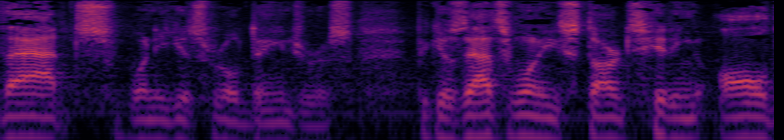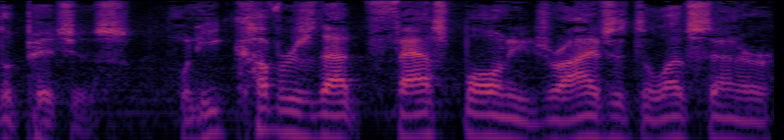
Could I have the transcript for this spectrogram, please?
that's when he gets real dangerous because that's when he starts hitting all the pitches. When he covers that fastball and he drives it to left center,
